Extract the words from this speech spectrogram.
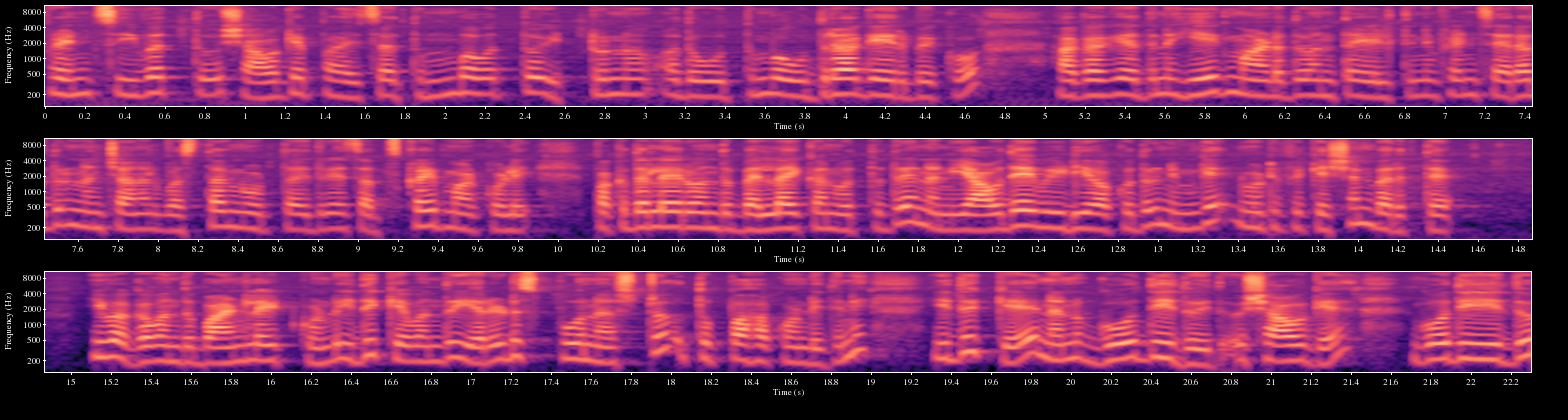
ಫ್ರೆಂಡ್ಸ್, ಇವತ್ತು ಶಾವಿಗೆ ಪಾಯಸ ತುಂಬ ಹೊತ್ತು ಇಟ್ಟರು ಅದು ತುಂಬ ಉದ್ರಾಗೆ ಇರಬೇಕು. ಹಾಗಾಗಿ ಅದನ್ನು ಹೇಗೆ ಮಾಡೋದು ಅಂತ ಹೇಳ್ತೀನಿ. ಫ್ರೆಂಡ್ಸ್, ಯಾರಾದರೂ ನನ್ನ ಚಾನಲ್ ಹೊಸ್ದಾಗಿ ನೋಡ್ತಾ ಇದ್ದರೆ ಸಬ್ಸ್ಕ್ರೈಬ್ ಮಾಡ್ಕೊಳ್ಳಿ. ಪಕ್ಕದಲ್ಲೇ ಇರೋ ಒಂದು ಬೆಲ್ ಐಕಾನ್ ಒತ್ತಿದ್ರೆ ನಾನು ಯಾವುದೇ ವೀಡಿಯೋ ಹಾಕಿದ್ರು ನಿಮಗೆ ನೋಟಿಫಿಕೇಷನ್ ಬರುತ್ತೆ. ಇವಾಗ ಒಂದು ಬಾಣಲೆ ಇಟ್ಕೊಂಡು ಇದಕ್ಕೆ ಒಂದು ಎರಡು ಸ್ಪೂನಷ್ಟು ತುಪ್ಪ ಹಾಕ್ಕೊಂಡಿದ್ದೀನಿ ಇದಕ್ಕೆ ನಾನು ಗೋಧಿದು ಇದು, ಶಾವಿಗೆ ಗೋಧಿದು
